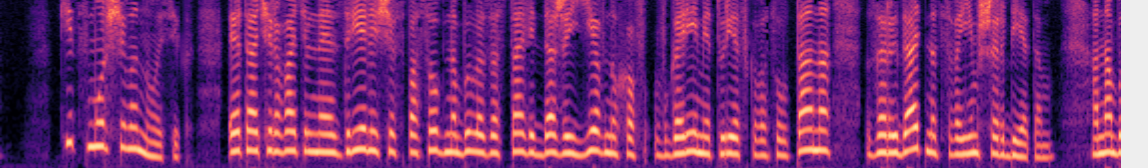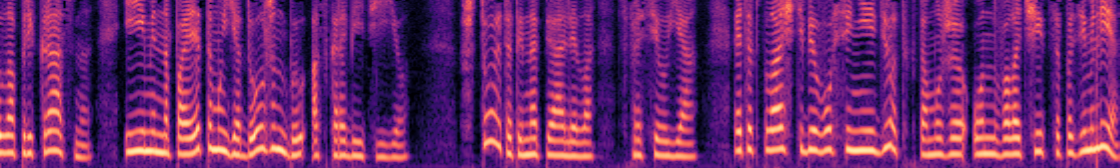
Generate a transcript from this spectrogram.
Кит сморщила носик. Это очаровательное зрелище способно было заставить даже евнухов в гареме турецкого султана зарыдать над своим шербетом. Она была прекрасна, и именно поэтому я должен был оскорбить ее. «Что это ты напялила?» — спросил я. «Этот плащ тебе вовсе не идет, к тому же он волочится по земле».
